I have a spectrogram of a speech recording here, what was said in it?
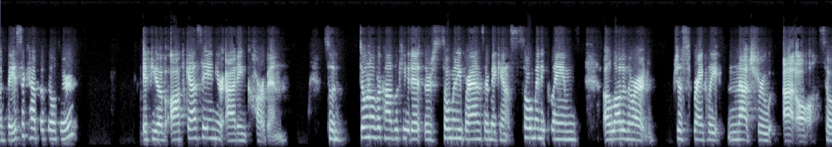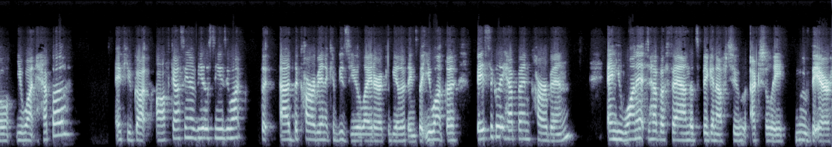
a basic HEPA filter. If you have off gassing you're adding carbon. So don't overcomplicate it. There's so many brands they're making so many claims. A lot of them are just frankly not true at all. So you want HEPA. If you've got off gassing of VOCs, you want the add the carbon. It could be zeolite or it could be other things, but you want the basically HEPA and carbon, and you want it to have a fan that's big enough to actually move the air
